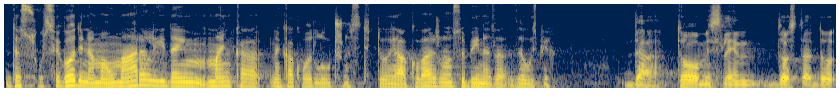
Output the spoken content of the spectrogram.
da su se godinama umarali i da im manjka nekakva odlučnosti. To je jako važna osobina za, za uspjeh. Da, to mislim dosta, do,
